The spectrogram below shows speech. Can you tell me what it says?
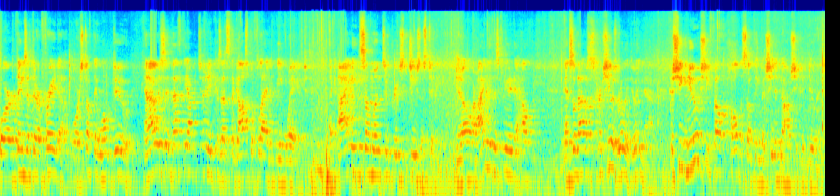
or things that they're afraid of, or stuff they won't do. And I always say that's the opportunity because that's the gospel flag being waved. Like, I need someone to preach Jesus to me, you know, or I need this community to help me. And so that was her, she was really doing that. Because she knew she felt called to something, but she didn't know how she could do it.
